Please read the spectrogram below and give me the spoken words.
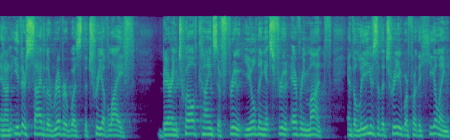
and on either side of the river was the tree of life, bearing 12 kinds of fruit, yielding its fruit every month. And the leaves of the tree were for the healing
